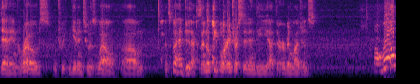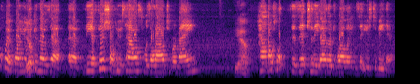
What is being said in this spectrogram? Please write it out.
dead end roads, which we can get into as well. Um, let's go ahead and do that because I know people are interested in the uh, the urban legends. Well, real quick, while you're Yep. looking those up, uh, the official whose house was allowed to remain, Yeah. how close is it to the other dwellings that used to be there?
